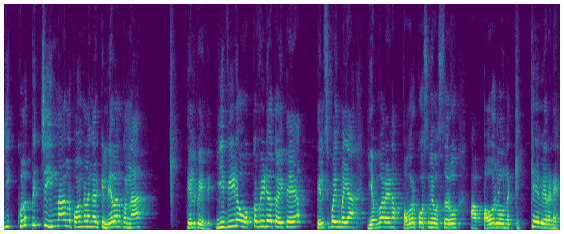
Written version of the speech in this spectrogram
ఈ కులపిచ్చి ఇన్నాళ్ళు పవన్ కళ్యాణ్ గారికి లేదనుకున్నా తెలిపోయింది. ఈ వీడియో ఒక్క వీడియోతో అయితే తెలిసిపోయింది భయ్య. ఎవరైనా పవర్ కోసమే వస్తారు. ఆ పవర్లో ఉన్న కిక్కే వేరనే.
